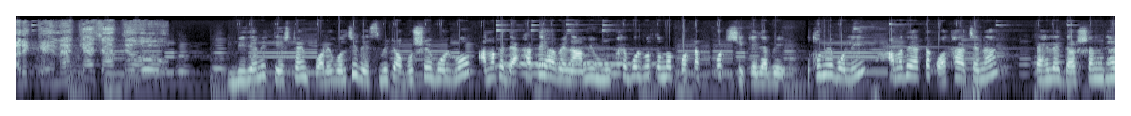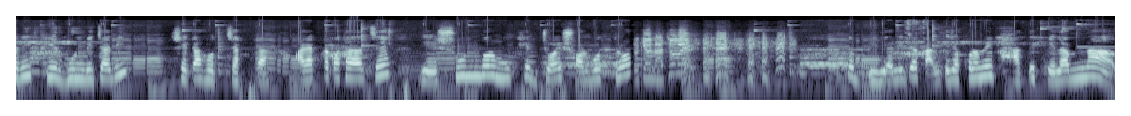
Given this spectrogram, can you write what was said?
আরে কেনা কে চাইতে হো? বিরিয়ানি টেস্ট আমি পরে বলছি রেসিপিটা অবশ্যই বলব। আমাকে দেখাতে হবে না আমি মুখে বলব তোমরা পটাপট শিখে যাবে। প্রথমে বলি আমাদের একটা কথা আছে না? তাহলে দর্শনধারী ফির গুণ বিচারি সেটা হচ্ছে একটা। আর একটা কথা আছে যে সুন্দর মুখের জয় সর্বত্র। তো বিরিয়ানিটা কালকে যখন আমি হাতে পেলাম না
